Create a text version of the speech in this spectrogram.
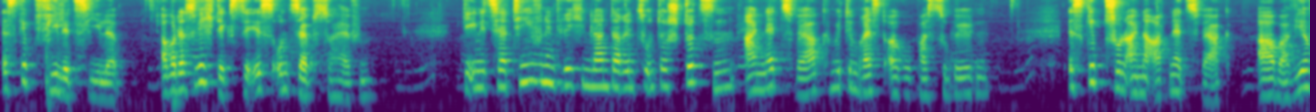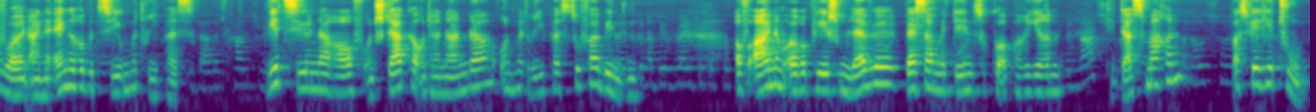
Es gibt viele Ziele, aber das Wichtigste ist, uns selbst zu helfen. Die Initiativen in Griechenland darin zu unterstützen, ein Netzwerk mit dem Rest Europas zu bilden. Es gibt schon eine Art Netzwerk, aber wir wollen eine engere Beziehung mit Ripes. Wir zielen darauf, uns stärker untereinander und mit Ripes zu verbinden. Auf einem europäischen Level besser mit denen zu kooperieren, die das machen, was wir hier tun.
